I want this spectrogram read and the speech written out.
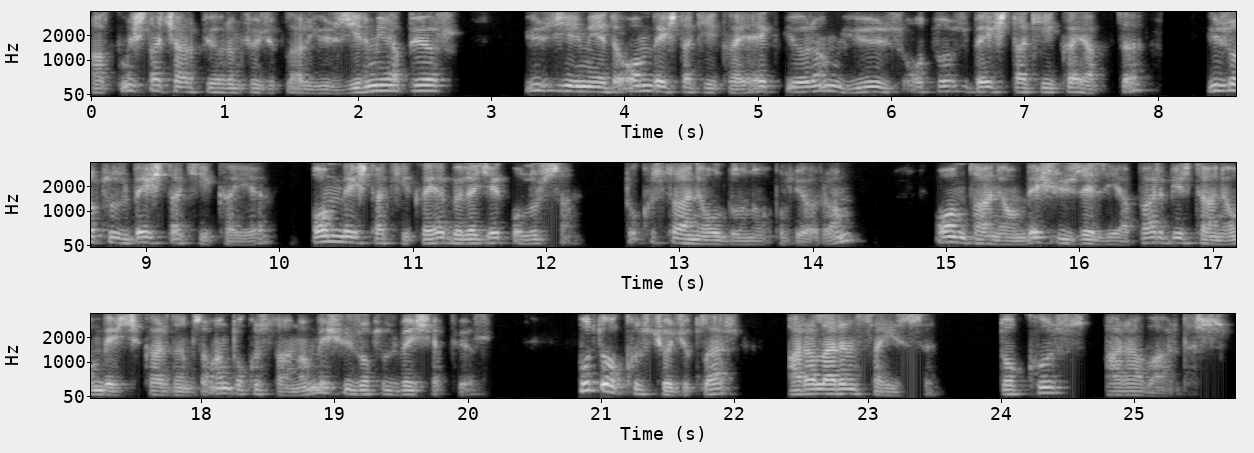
60 ile çarpıyorum çocuklar 120 yapıyor. 127 15 dakikaya ekliyorum. 135 dakika yaptı. 135 dakikayı 15 dakikaya bölecek olursam 9 tane olduğunu buluyorum. 10 tane 15 150 yapar. Bir tane 15 çıkardığım zaman 9 tane 15 135 yapıyor. Bu 9 çocuklar araların sayısı. 9 ara vardır.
